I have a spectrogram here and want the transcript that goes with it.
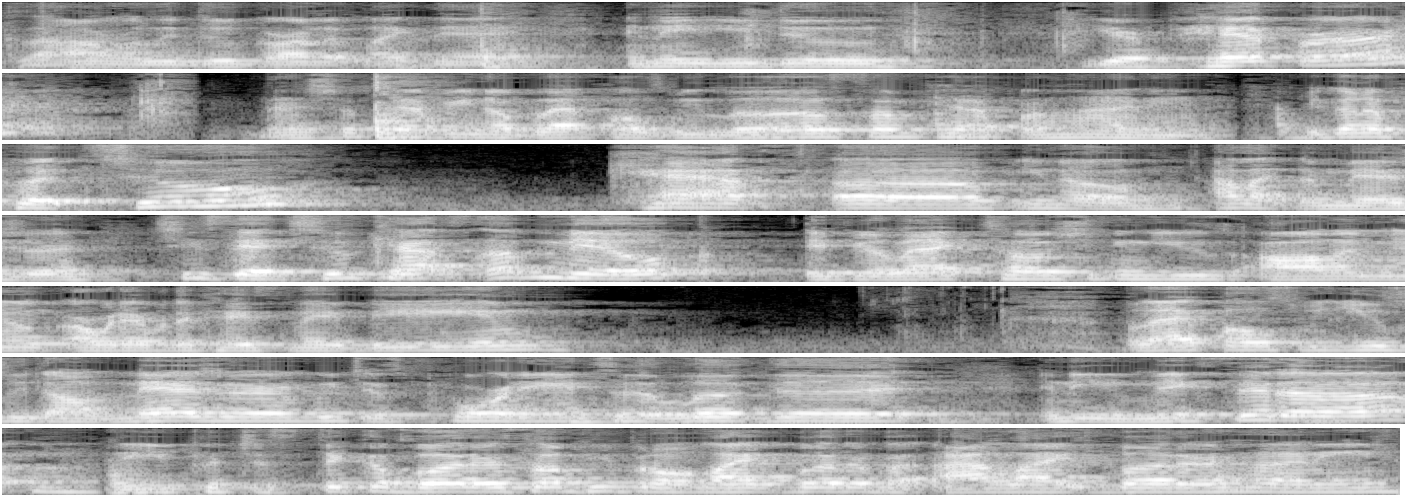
cause I don't really do garlic like that. And then you do your pepper. That's your pepper, you know, black folks, we love some pepper, honey. You're gonna put two caps of, you know, I like to measure. She said two caps of milk. If you're lactose, you can use almond milk or whatever the case may be. Black folks, we usually don't measure. We just pour it in to look good. And then you mix it up. Then you put your stick of butter. Some people don't like butter, but I like butter, honey.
